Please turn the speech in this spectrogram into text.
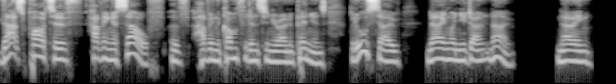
that's part of having a self, of having the confidence in your own opinions, but also knowing when you don't know, knowing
